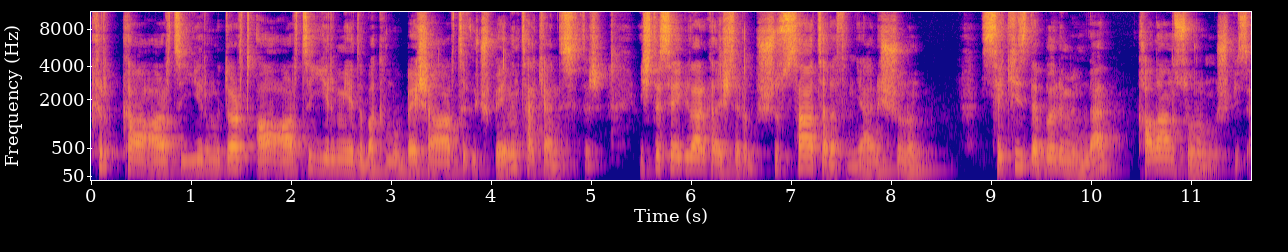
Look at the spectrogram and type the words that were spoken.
40K artı 24A artı 27 bakın bu 5A artı 3B'nin ta kendisidir. İşte sevgili arkadaşlarım şu sağ tarafın yani şunun 8'de bölümünden kalan sorulmuş bize.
